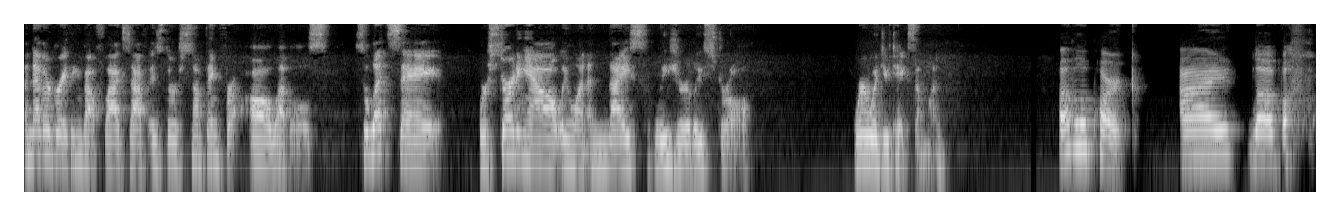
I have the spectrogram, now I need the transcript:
another great thing about Flagstaff is there's something for all levels. So let's say we're starting out, we want a nice leisurely stroll. Where would you take someone? Buffalo Park. I love Buffalo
